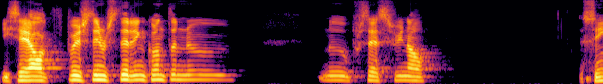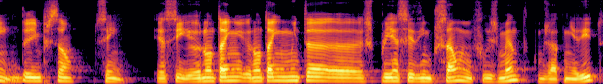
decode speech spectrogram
Isso é algo que depois temos de ter em conta no, no processo final. Sim. De impressão. Sim. É assim, eu não tenho, eu não tenho muita uh, experiência de impressão, infelizmente, como já tinha dito,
